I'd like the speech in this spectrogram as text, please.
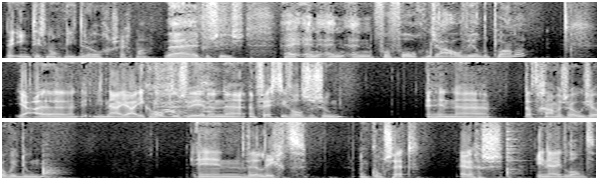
de inkt is nog niet droog, zeg maar. Nee, precies. Hey, en, en, en voor volgend jaar al wilde plannen? Ja, nou ja, ik hoop dus weer een, een festivalseizoen. En dat gaan we sowieso weer doen. En wellicht een concert ergens in Nederland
